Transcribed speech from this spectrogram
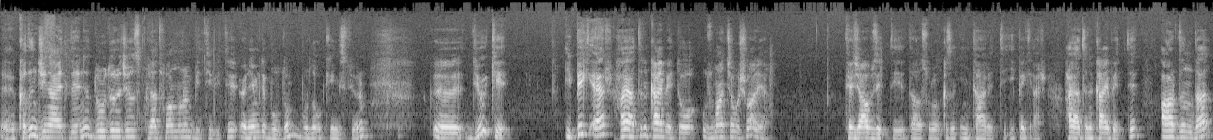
Ee, Kadın cinayetlerini durduracağız platformunun bir tweet'i. Önemli buldum. Burada okuyayım istiyorum. Ee, diyor ki İpek Er hayatını kaybetti. O uzman çavuş var ya tecavüz ettiği, daha sonra o kızın intihar ettiği İpek Er hayatını kaybetti. Ardında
